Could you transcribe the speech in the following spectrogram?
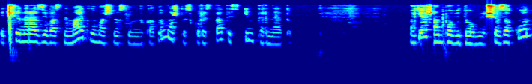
Якщо наразі у вас немає тлумачного словника, ви можете скористатись інтернетом. А я ж вам повідомлю, що закон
